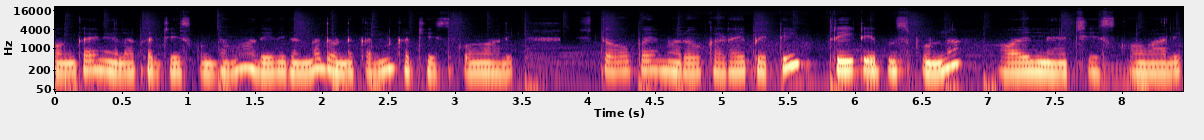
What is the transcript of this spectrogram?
వంకాయని ఎలా కట్ చేసుకుంటామో అదేవిధంగా దొండకాయలను కట్ చేసుకోవాలి. స్టవ్ పై మరో కడాయి పెట్టి త్రీ టేబుల్ స్పూన్ల ఆయిల్ని యాడ్ చేసుకోవాలి.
